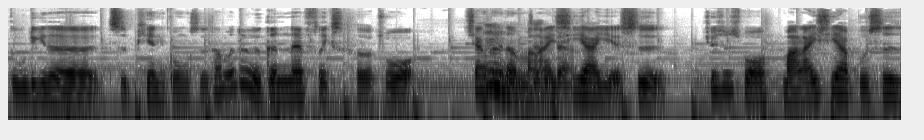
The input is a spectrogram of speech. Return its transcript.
独立的制片公司，他们都有跟 Netflix 合作。相对的，马来西亚也是，就是说马来西亚不是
